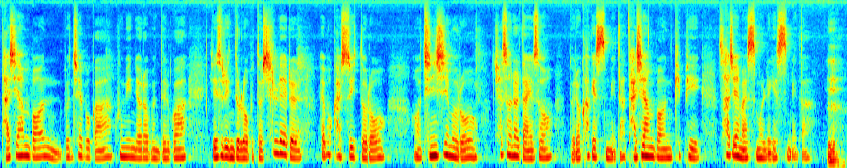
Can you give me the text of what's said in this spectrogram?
다시 한번 문체부가 국민 여러분들과 예술인들로부터 신뢰를 회복할 수 있도록 어, 진심으로 최선을 다해서 노력하겠습니다. 다시 한번 깊이 사죄의 말씀 올리겠습니다. 예.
